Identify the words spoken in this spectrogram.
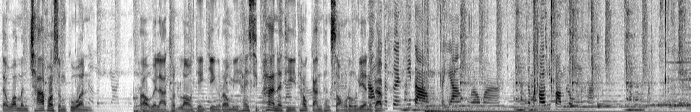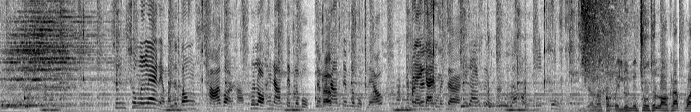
แต่ว่ามันช้าพอสมควร เพราะเวลาทดลองจริง ๆ เรามีให้ 15 นาทีเท่ากันทั้ง 2 โรงเรียนน้ำนะครับก็จะเคลื่อนที่ตามสายยางของเรามา จะมาเข้าที่ปั๊มลงนะคะ ช่วงแรกๆเนี่ยมันจะต้องช้าก่อนค่ะ เพื่อรอให้น้ำเต็มระบบ แต่เมื่อครับน้ำเต็มระบบแล้วมันแรงจะดันมันจะจะสมบูรณ์และของพี่ขึ้น เดี๋ยวเราต้องไปลุ้นกันช่วงทดลองครับ ว่า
